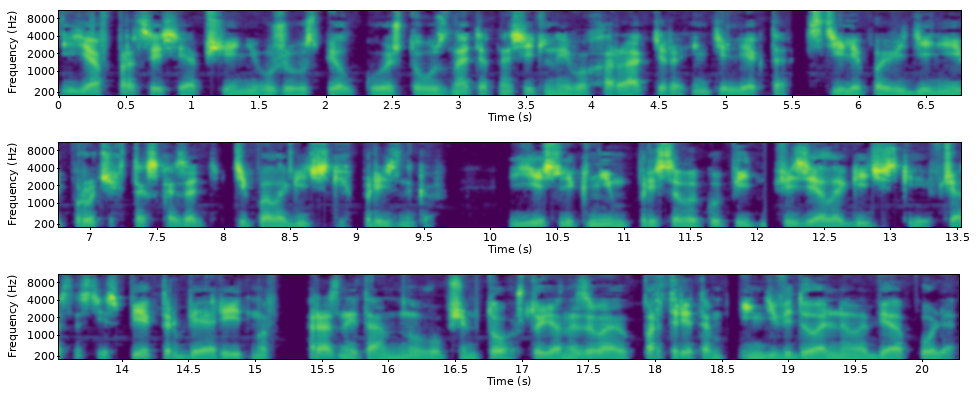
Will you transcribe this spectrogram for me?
и я в процессе общения уже успел кое-что узнать относительно его характера, интеллекта, стиля поведения и прочих, так сказать, типологических признаков. Если к ним присовокупить физиологические, в частности спектр биоритмов, разные там, ну, в общем, то, что я называю портретом индивидуального биополя,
